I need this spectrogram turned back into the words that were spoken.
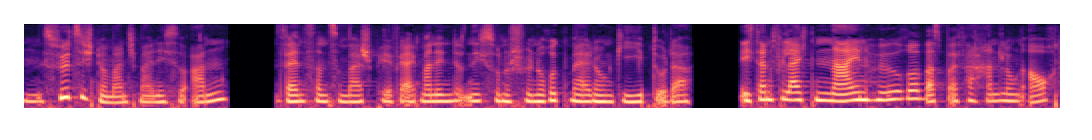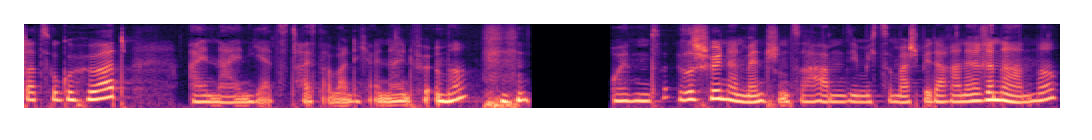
Es fühlt sich nur manchmal nicht so an, wenn es dann zum Beispiel vielleicht mal nicht so eine schöne Rückmeldung gibt oder ich dann vielleicht ein Nein höre, was bei Verhandlungen auch dazu gehört. Ein Nein jetzt heißt aber nicht ein Nein für immer. Und es ist schön, dann Menschen zu haben, die mich zum Beispiel daran erinnern. Ne?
